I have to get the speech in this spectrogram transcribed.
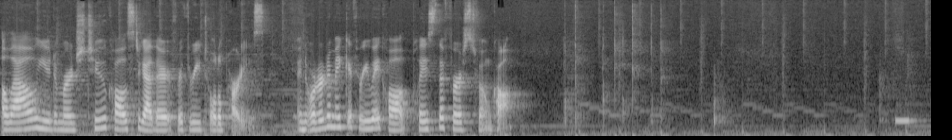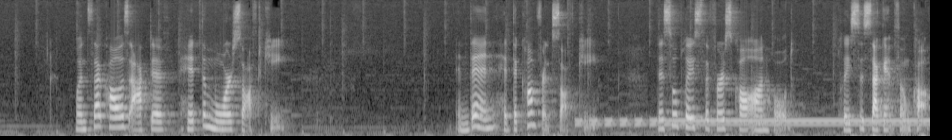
allow you to merge two calls together for three total parties. In order to make a three-way call, place the first phone call. Once that call is active, hit the More soft key. And then hit the Conference soft key. This will place the first call on hold. Place the second phone call.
